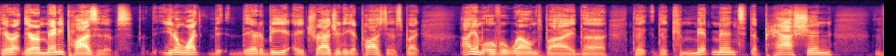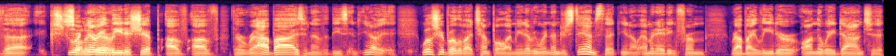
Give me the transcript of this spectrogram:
there are there are many positives. You don't want th- there to be a tragedy to get positives, but I am overwhelmed by the the the commitment, the passion, the extraordinary Solidarity. leadership of, of the rabbis and of these, you know, Wilshire Boulevard Temple. I mean, everyone understands that, you know, emanating from Rabbi Leder on the way down to,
